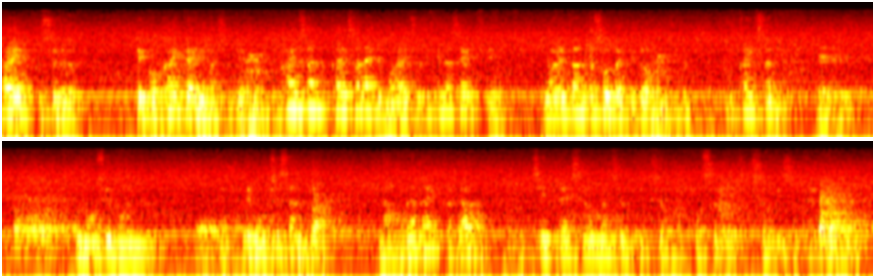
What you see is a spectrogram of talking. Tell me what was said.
回復するってこう書いてありますので、うん返さ返さないでもらい続けなさいって言われたんだそうだけど、うん書いてたのよえこのお湯ってでもお医者さんが治らないから身体障害者の手帳を発行する証明書書いてあるの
